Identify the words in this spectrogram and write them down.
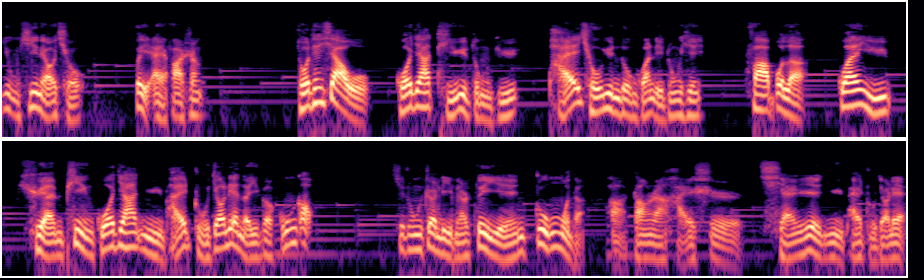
用心聊球，为爱发声。昨天下午，国家体育总局排球运动管理中心发布了关于选聘国家女排主教练的一个公告。其中，这里面最引人注目的啊，当然还是前任女排主教练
